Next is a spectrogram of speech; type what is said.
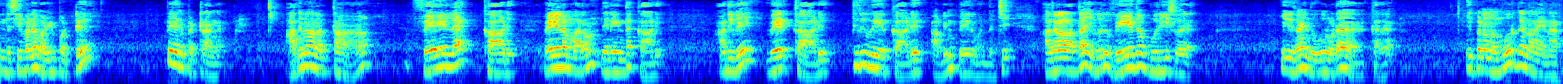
இந்த சிவனை வழிபட்டு பேர் பெற்றாங்க. அதனால தான் வேல காடு வேல மரம் நிறைந்த காடு. அதுவே வேர்க்காடு திருவேற்காடு அப்படின்னு பேர் வந்துச்சு. அதனால தான் இவர் வேதபுரீஸ்வரர். இதுதான் இந்த ஊரோட கதை. இப்போ நம்ம மூர்க நாயனார்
